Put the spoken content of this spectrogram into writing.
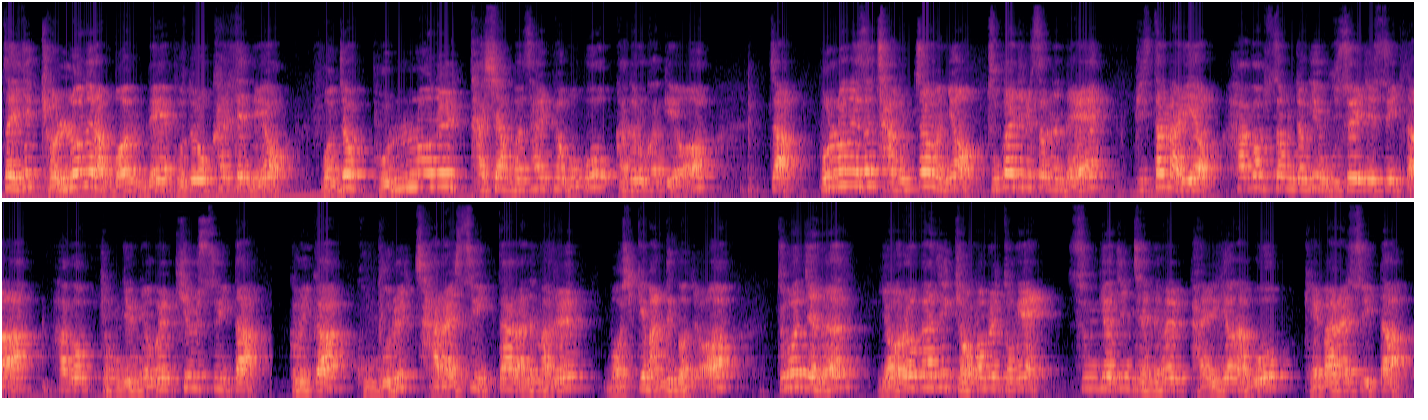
자 이제 결론을 한번 내보도록 할 텐데요. 먼저 본론을 다시 한번 살펴보고 가도록 할게요. 자 본론에서 장점은요 두 가지를 썼는데 비슷한 말이에요. 학업 성적이 우수해질 수 있다. 학업 경쟁력을 키울 수 있다. 그러니까 공부를 잘할 수 있다라는 말을 멋있게 만든 거죠. 두 번째는 여러 가지 경험을 통해 숨겨진 재능을 발견하고 개발할 수 있다.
